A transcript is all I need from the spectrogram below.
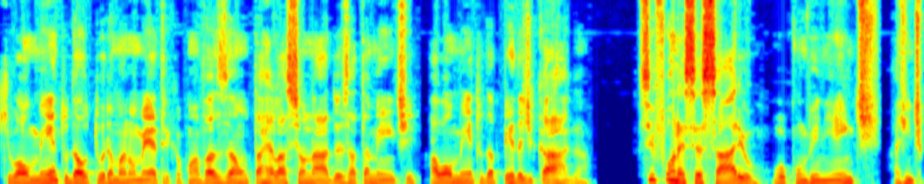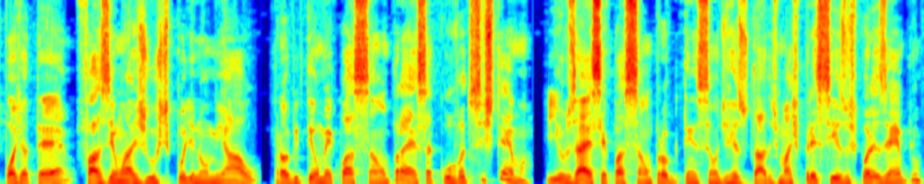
que o aumento da altura manométrica com a vazão está relacionado exatamente ao aumento da perda de carga. Se for necessário ou conveniente, a gente pode até fazer um ajuste polinomial para obter uma equação para essa curva do sistema e usar essa equação para obtenção de resultados mais precisos, por exemplo,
